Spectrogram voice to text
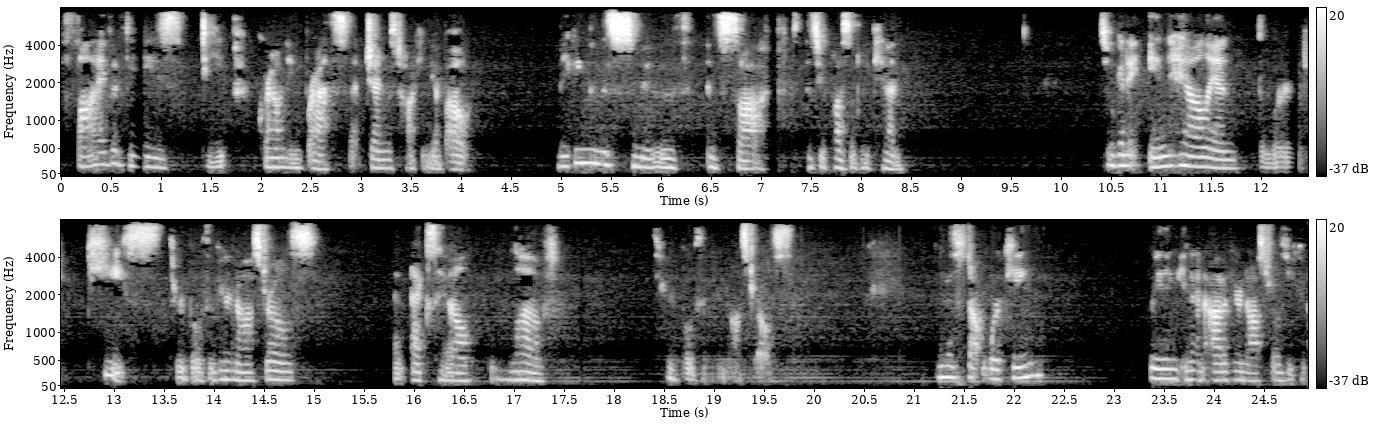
five of these deep grounding breaths that Jen was talking about, making them as smooth and soft as you possibly can. So we're going to inhale in the word peace through both of your nostrils and exhale love through both of your nostrils. I'm going to stop working, breathing in and out of your nostrils. You can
